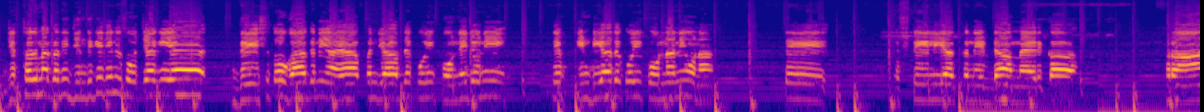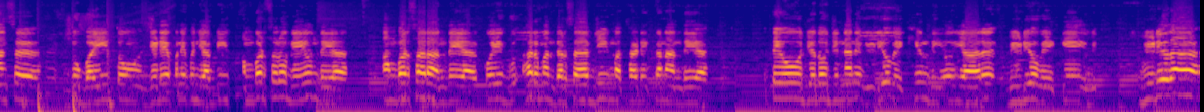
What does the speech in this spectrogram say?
ਜਿੱਥੋਂ ਮੈਂ ਕਦੀ ਜ਼ਿੰਦਗੀ 'ਚ ਨਹੀਂ ਸੋਚਿਆ ਕਿ ਇਹ ਦੇਸ਼ ਤੋਂ ਗਾਹਕ ਨਹੀਂ ਆਇਆ, ਪੰਜਾਬ ਦੇ ਕੋਈ ਕੋਨੇ 'ਚੋਂ ਨਹੀਂ ਤੇ ਇੰਡੀਆ ਦੇ ਕੋਈ ਕੋਨਾ ਨਹੀਂ ਹੋਣਾ ਤੇ Australia, Canada, America, France, Dubai ਤੋਂ ਜਿਹੜੇ ਆਪਣੇ ਪੰਜਾਬੀ ਅੰਮ੍ਰਿਤਸਰੋਂ ਗਏ ਹੁੰਦੇ ਆ, ਅੰਮ੍ਰਿਤਸਰ ਆਂਦੇ ਆ, ਕੋਈ ਗੁ- ਹਰਮੰਦਰ ਸਾਹਿਬ ਜੀ ਮੱਥਾ ਟੇਕਣ ਆਂਦੇ ਆ ਤੇ ਉਹ ਜਦੋਂ ਜਿਨ੍ਹਾਂ ਨੇ ਵੀਡੀਓ ਵੇਖੀ ਹੁੰਦੀ ਉਹ ਯਾਰ ਵੀਡੀਓ ਵੇਖ ਕੇ ਵੀਡੀਓ ਦਾ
